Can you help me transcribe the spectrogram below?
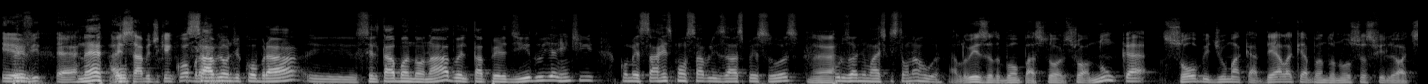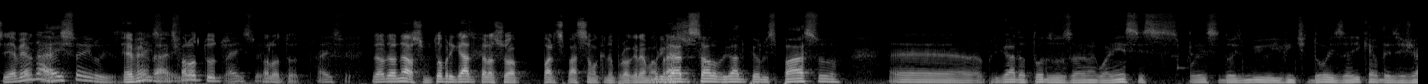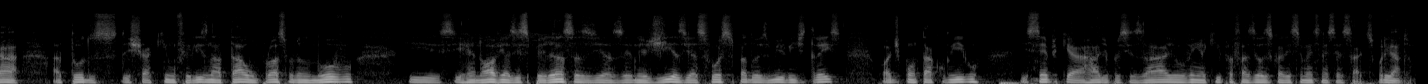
Evi é, né? Aí Ou sabe de quem cobrar. Sabe né? onde cobrar, se ele está abandonado, ele está perdido, e a gente começar a responsabilizar as pessoas é. por os animais que estão na rua. A Luísa do Bom Pastor, só nunca soube de uma cadela que abandonou seus filhotes. E é verdade. É isso aí, Luísa. É verdade. É Falou tudo. É isso aí. Falou tudo. É isso aí. Vereador Nelson, muito obrigado pela sua participação aqui no programa. Obrigado, Abraço. Saulo. Obrigado pelo espaço. É, obrigado a todos os aranaguaenses por esse 2022 aí. Quero desejar a todos, deixar aqui um Feliz Natal, um próximo ano novo, que se renovem as esperanças e as energias e as forças para 2023. Pode contar comigo e sempre que a rádio precisar, eu venho aqui para fazer os esclarecimentos necessários. Obrigado.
